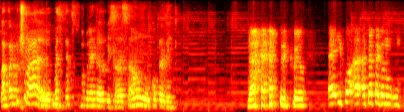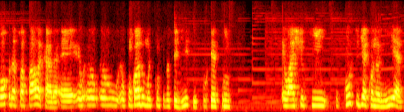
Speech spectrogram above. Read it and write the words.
Mas pode continuar, eu peço até desculpa pela interrupção, é só um complemento. Né? Tranquilo. É, e pô, até pegando um pouco da sua fala, cara, é, eu, eu, eu, eu, concordo muito com o que você disse, porque assim, eu acho que o curso de economia,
